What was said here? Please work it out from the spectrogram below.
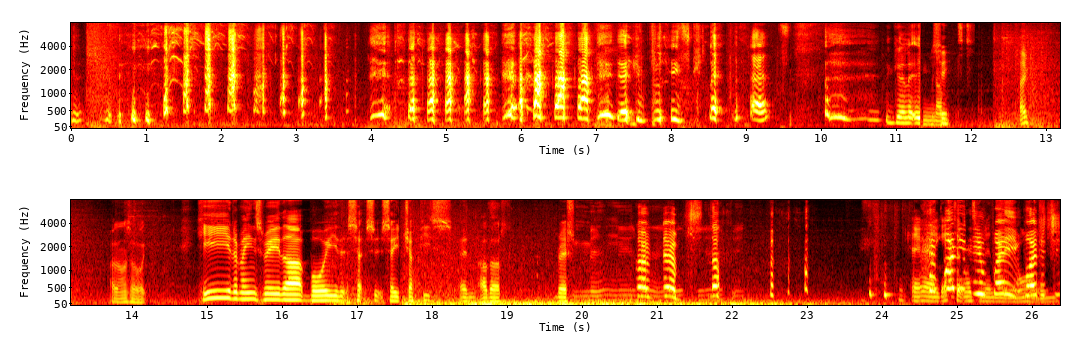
yeah, can please clip that. You're gonna eat. See? Hey? I don't know, so like. He reminds me of that boy that sits outside Chippies in other restaurants. No, Jim! No! Okay, well, Why did you wait? Why did you.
